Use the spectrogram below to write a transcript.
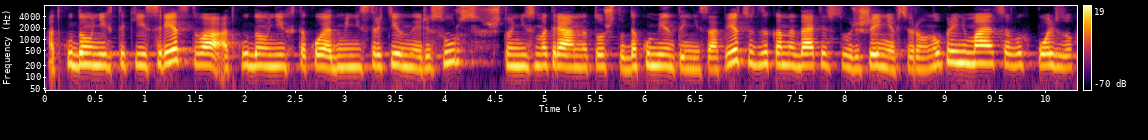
откуда у них такие средства, откуда у них такой административный ресурс, что несмотря на то, что документы не соответствуют законодательству, решения все равно принимаются в их пользу.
